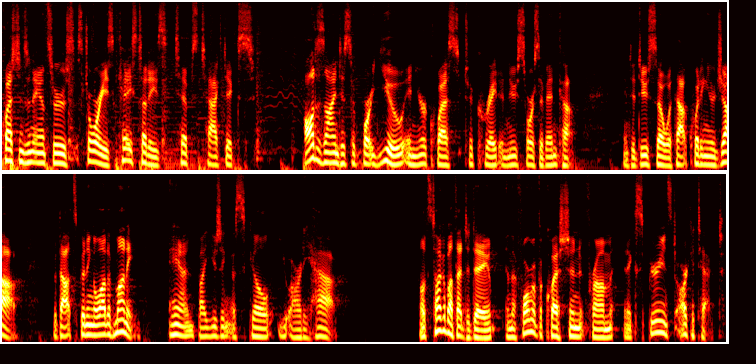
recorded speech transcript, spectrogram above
questions and answers, stories, case studies, tips, tactics, all designed to support you in your quest to create a new source of income and to do so without quitting your job, without spending a lot of money, and by using a skill you already have. Now, let's talk about that today in the form of a question from an experienced architect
